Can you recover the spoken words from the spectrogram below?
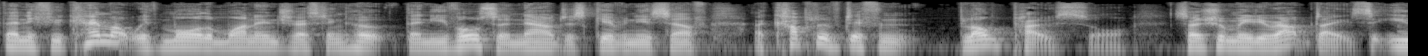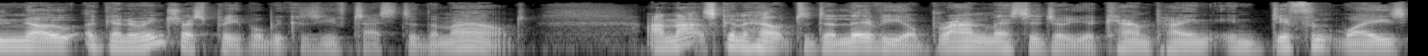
then if you came up with more than one interesting hook, then you've also now just given yourself a couple of different blog posts or social media updates that you know are going to interest people because you've tested them out. And that's going to help to deliver your brand message or your campaign in different ways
